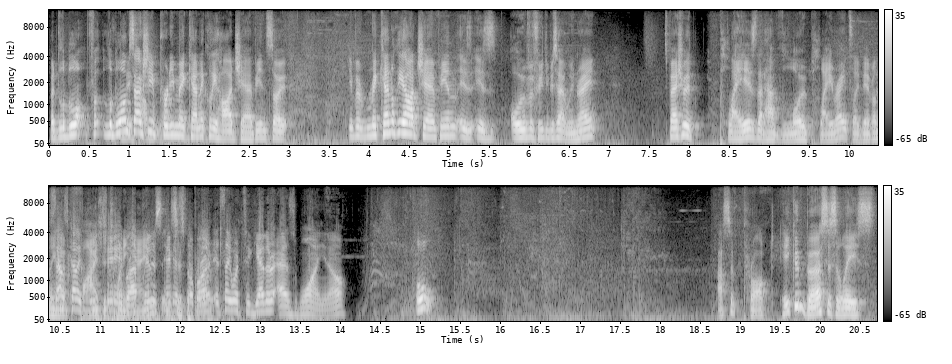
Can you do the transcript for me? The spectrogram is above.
But LeBlanc, LeBlanc's actually a pretty mechanically hard champion. So if a mechanically hard champion is, is over 50% win rate, especially with players that have low play rates, like they've only had kind of 5 to 20 but I play games, it's just broke. It's like we're together as one, you know? Oh. Passive proc. He could burst this at least.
